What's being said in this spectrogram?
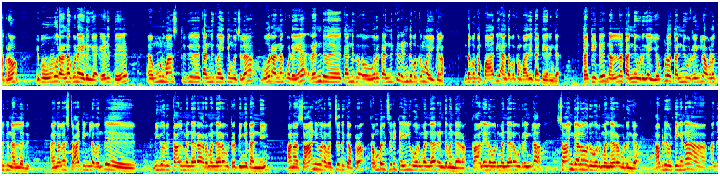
அப்புறம் இப்போ ஒவ்வொரு அண்ணன் கூட எடுங்க. எடுத்து மூணு மாதத்துக்கு கண்ணுக்கு வைக்கும் போச்சுல ஒரு அண்ணன் கூடைய ரெண்டு கண்ணுக்கு ஒரு கண்ணுக்கு ரெண்டு பக்கமும் வைக்கலாம். இந்த பக்கம் பாதி அந்த பக்கம் பாதி தட்டிடுங்க தட்டிட்டு நல்லா தண்ணி விடுங்க. எவ்வளோ தண்ணி விடுறீங்களோ அவ்வளோத்துக்கு நல்லது. அதனால் ஸ்டார்டிங்கில் வந்து நீங்கள் ஒரு கால் மணி நேரம் அரை மணி நேரம் விட்டுருப்பீங்க தண்ணி. ஆனால் சாணி உரம் வச்சதுக்கப்புறம் கம்பல்சரி டெய்லி ஒரு மணி நேரம் ரெண்டு மணி நேரம். காலையில் ஒரு மணி நேரம் விட்றீங்களா? சாயங்காலம் ஒரு ஒரு மணி நேரம் விடுங்க. அப்படி விட்டிங்கன்னா அந்த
